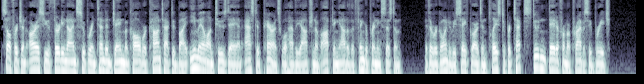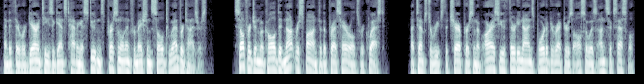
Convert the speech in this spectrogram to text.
Selfridge and RSU 39 Superintendent Jane McCall were contacted by email on Tuesday and asked if parents will have the option of opting out of the fingerprinting system, if there were going to be safeguards in place to protect student data from a privacy breach, and if there were guarantees against having a student's personal information sold to advertisers. Selfridge and McCall did not respond to the Press Herald's request. Attempts to reach the chairperson of RSU 39's board of directors also was unsuccessful.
